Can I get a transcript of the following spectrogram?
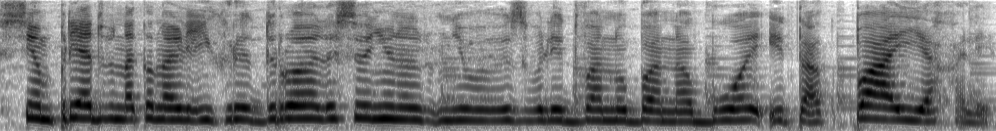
Всем привет, вы на канале Игры Дроида. Сегодня мне вызвали два нуба на бой. Итак, поехали.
